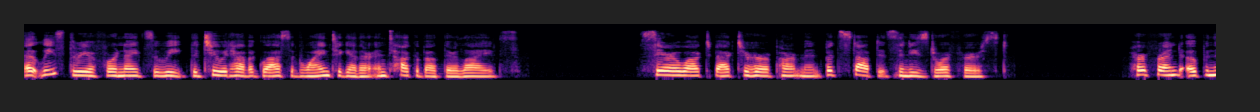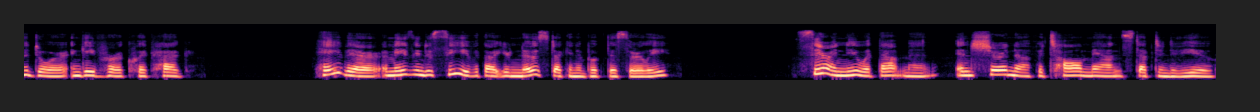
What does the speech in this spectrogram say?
At least three or four nights a week, the two would have a glass of wine together and talk about their lives. Sarah walked back to her apartment, but stopped at Cindy's door first. Her friend opened the door and gave her a quick hug. Hey there, amazing to see you without your nose stuck in a book this early. Sarah knew what that meant, and sure enough, a tall man stepped into view.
